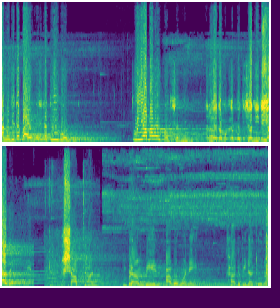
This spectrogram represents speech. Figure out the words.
আমি যেটা পাইনি সেটা তুই করবি। তুই আমার হয়ে প্রতিশোধ নিবি। তার হয়ে তোমাকে প্রতিশোধ নিতেই হবে। সাবধান ব্রাহ্মীর আগমনে থাকবি না তোরা।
